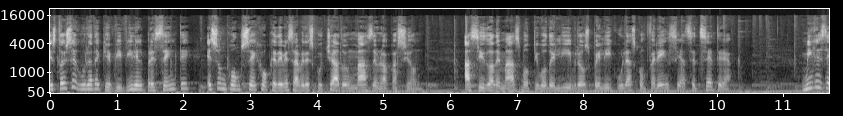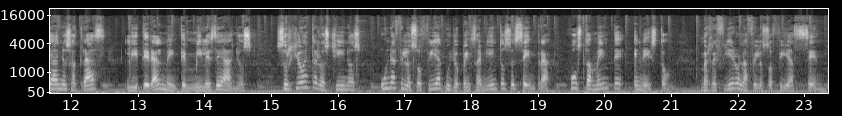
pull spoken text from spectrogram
Estoy segura de que vivir el presente es un consejo que debes haber escuchado en más de una ocasión. Ha sido además motivo de libros, películas, conferencias, etc. Miles de años atrás, literalmente miles de años, surgió entre los chinos una filosofía cuyo pensamiento se centra justamente en esto. Me refiero a la filosofía Zen.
